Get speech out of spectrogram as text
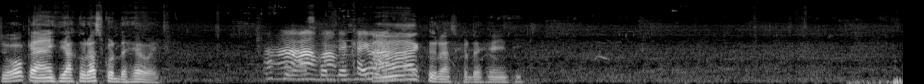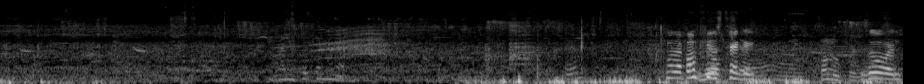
જો કે અહીંથી આખું રાજકોટ દેખાય ભાઈ દેખાય આખું રાજકોટ દેખાય અહીંથી. કન્ફ્યુઝ થઈ ગઈ. જોવાનું.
